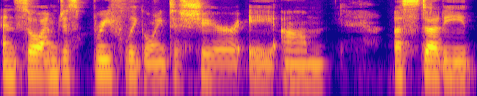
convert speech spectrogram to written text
And so I'm just briefly going to share a, um, a study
